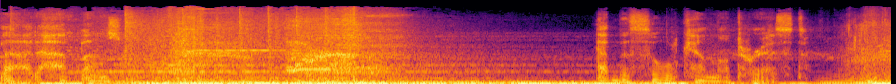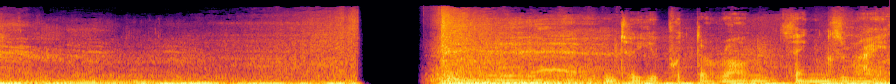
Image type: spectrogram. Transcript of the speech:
bad happens the soul cannot rest. Until you put the wrong things right.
